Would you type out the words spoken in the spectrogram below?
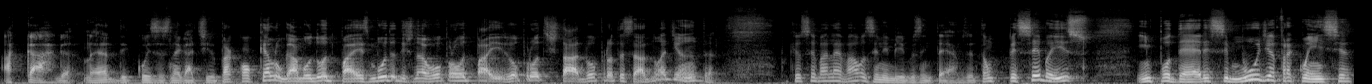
a carga, né, de coisas negativas. Para qualquer lugar, mudou de país, muda de não, vou para outro país, vou para outro estado, vou para outro estado. Não adianta, porque você vai levar os inimigos internos. Então perceba isso empodere-se, mude a frequência,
